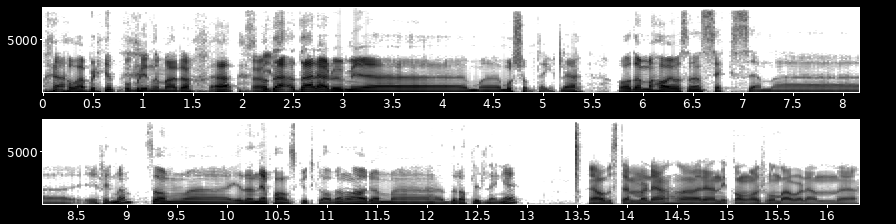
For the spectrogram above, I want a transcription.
Ja, hun er blind. Hun blinde Merra. Ja. Ja. Og der, der er det jo mye eh, morsomt, egentlig. Og de har jo også en sexscene i filmen, som eh, i den japanske utgaven har de eh, dratt litt lenger. Ja, det stemmer det. Det er en litt annen versjon der hvor den eh,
